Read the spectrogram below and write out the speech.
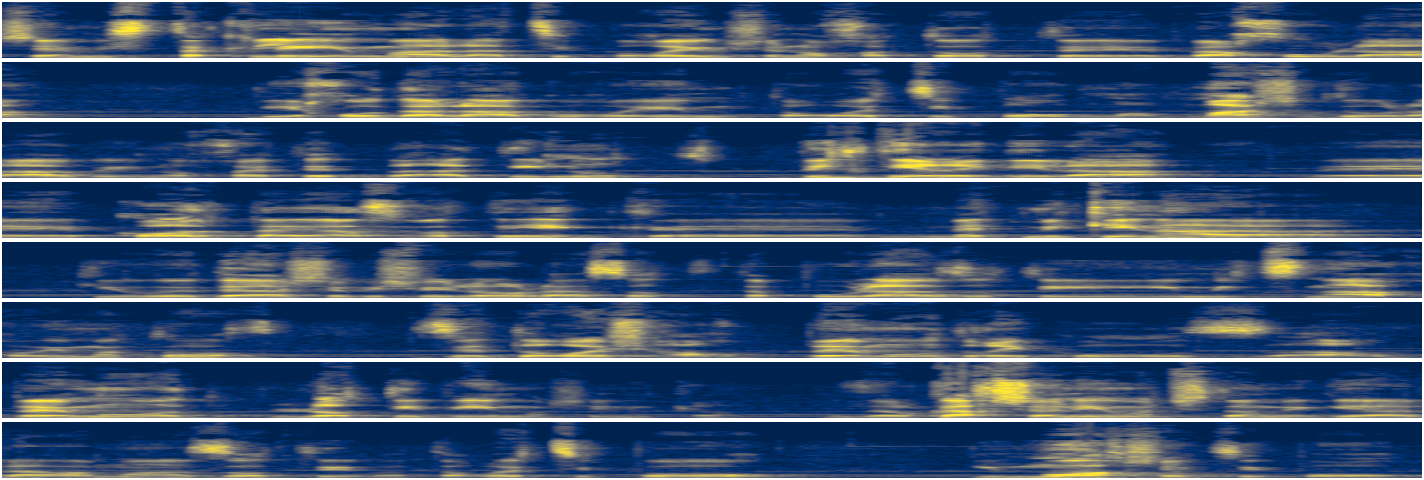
שהם מסתכלים על הציפורים שנוחתות אה, בחולה, בייחוד על העגורים, אתה רואה ציפור ממש גדולה והיא נוחתת בעדינות בלתי רגילה וכל טייס ותיק אה, מת מקנאה כי הוא יודע שבשבילו לעשות את הפעולה הזאת עם מצנח או עם מטוס זה דורש הרבה מאוד ריכוז, הרבה מאוד לא טבעי מה שנקרא. זה לוקח שנים עד שאתה מגיע לרמה הזאת ואתה רואה ציפור עם מוח של ציפור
